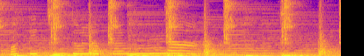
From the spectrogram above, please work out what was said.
పొట్టి చిందులు కన్ను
